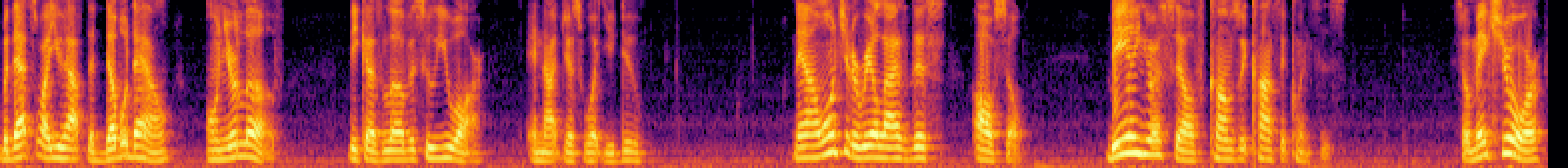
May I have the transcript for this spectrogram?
But that's why you have to double down on your love because love is who you are and not just what you do. Now, I want you to realize this also. Being yourself comes with consequences. So make sure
